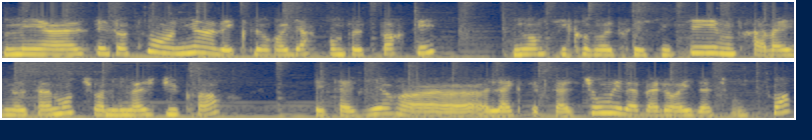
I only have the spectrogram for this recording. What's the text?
Mais euh, c'est surtout en lien avec le regard qu'on peut se porter. Nous, en psychomotricité, on travaille notamment sur l'image du corps, c'est-à-dire euh, l'acceptation et la valorisation de soi,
